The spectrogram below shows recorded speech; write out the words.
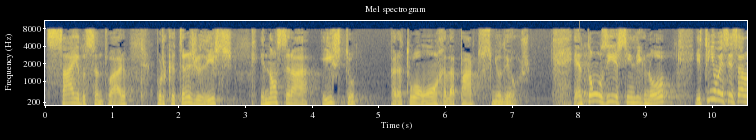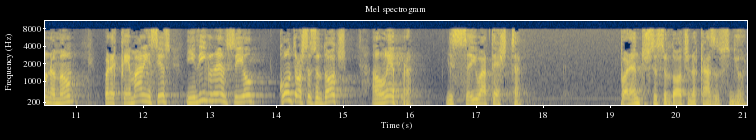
saia do santuário, porque transgredistes, e não será isto para a tua honra da parte do Senhor Deus. Então Uzias se indignou e tinha o incensário na mão para queimar incenso, indignando-se ele contra os sacerdotes a lepra lhe saiu à testa perante os sacerdotes na casa do Senhor,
